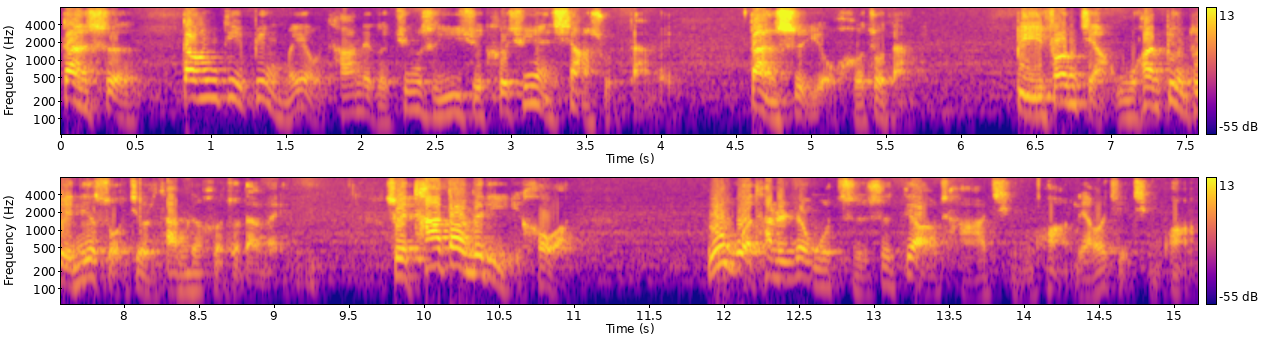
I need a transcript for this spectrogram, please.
但是当地并没有他那个军事医学科学院下属的单位，但是有合作单位。比方讲，武汉病毒研究所就是他们的合作单位，所以他到那里以后啊，如果他的任务只是调查情况、了解情况，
